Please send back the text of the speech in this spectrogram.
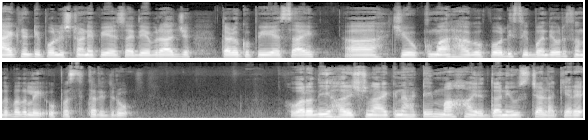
ನಾಯಕನಹಟ್ಟಿ ಪೊಲೀಸ್ ಠಾಣೆ ಪಿಎಸ್ಐ ದೇವರಾಜ್, ತಳಕು ಪಿಎಸ್ಐ ಶಿವಕುಮಾರ್ ಹಾಗೂ ಪೊಲೀಸ್ ಸಿಬ್ಬಂದಿಯವರು ಸಂದರ್ಭದಲ್ಲಿ ಉಪಸ್ಥಿತರಿದ್ದರು. ವರದಿ ಹರೀಶ್ ನಾಯಕನಹಟ್ಟಿ ಮಹಾಯುದ್ಧ ನ್ಯೂಸ್ ಚಳ್ಳಕೆರೆ.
